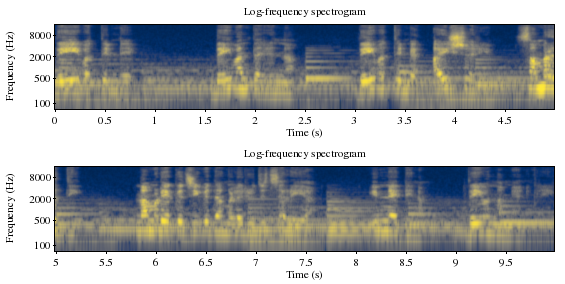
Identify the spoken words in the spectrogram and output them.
ദൈവത്തിന്റെ ദൈവം തരുന്ന ദൈവത്തിന്റെ ഐശ്വര്യം സമൃദ്ധി നമ്മുടെയൊക്കെ ജീവിതങ്ങളെ രുചിച്ചറിയാൻ ഇന്നേ ദിനം ദൈവം നമ്മെ അനുഗ്രഹിക്കും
